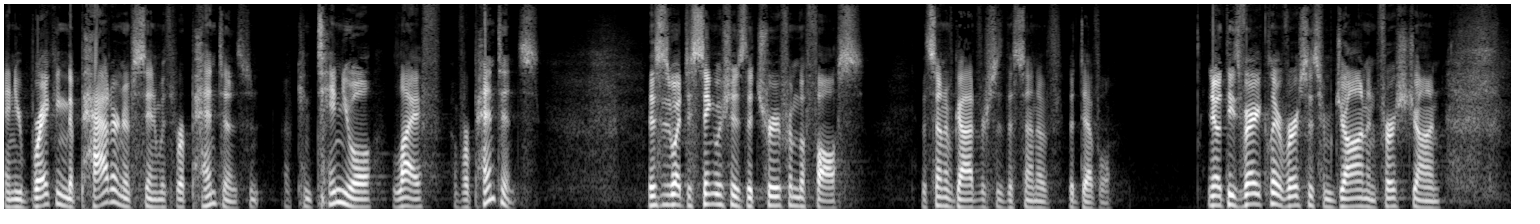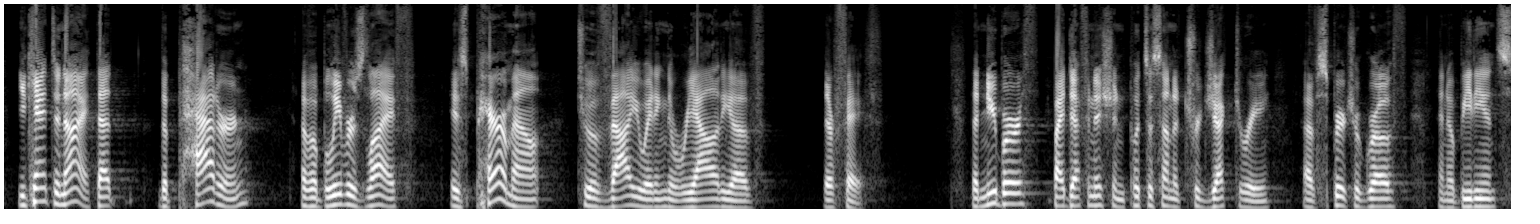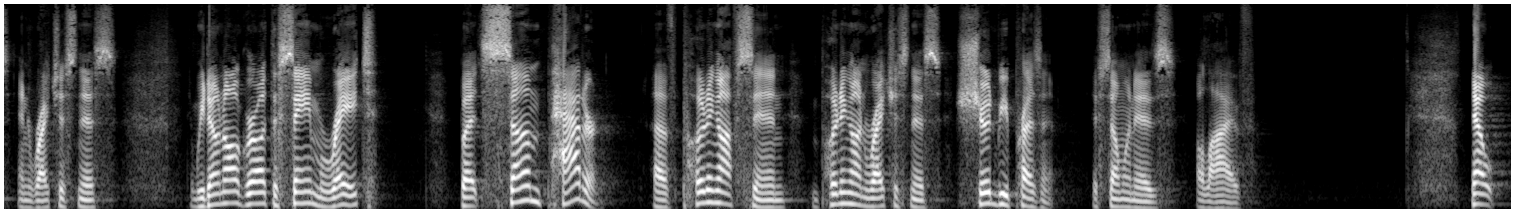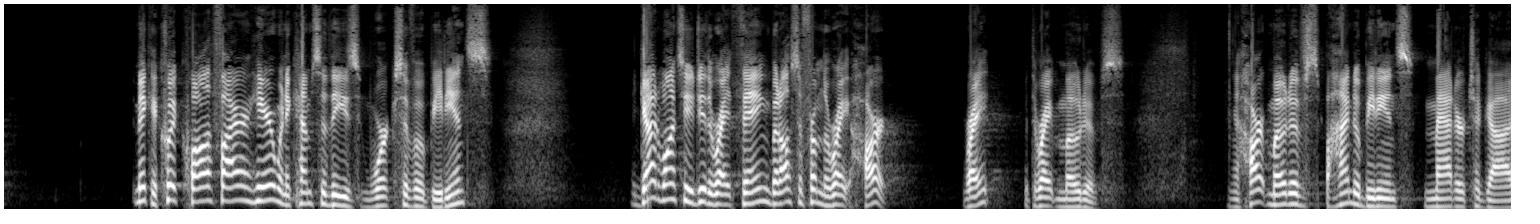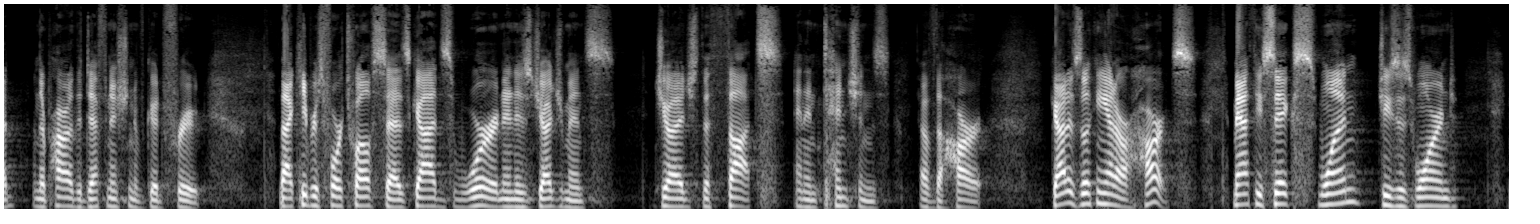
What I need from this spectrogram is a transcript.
and you're breaking the pattern of sin with repentance, a continual life of repentance. This is what distinguishes the true from the false, the Son of God versus the Son of the devil. You know, with these very clear verses from John and First John, you can't deny that the pattern of a believer's life is paramount to evaluating the reality of their faith. The new birth, by definition, puts us on a trajectory of spiritual growth and obedience and righteousness. We don't all grow at the same rate, but some pattern of putting off sin and putting on righteousness should be present if someone is alive. Now, make a quick qualifier here when it comes to these works of obedience. God wants you to do the right thing, but also from the right heart, right? With the right motives. Now, heart motives behind obedience matter to God, and they're part of the definition of good fruit. Like Hebrews 4:12 says, God's word and his judgments judge the thoughts and intentions of the heart. God is looking at our hearts. Matthew 6, 1, Jesus warned, you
